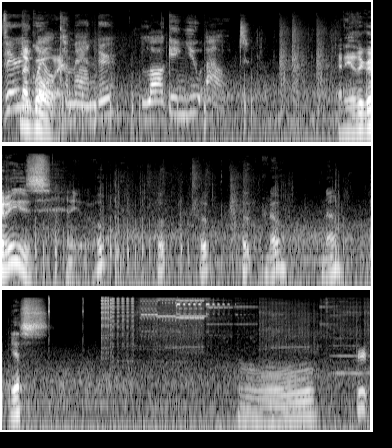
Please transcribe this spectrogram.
Very Now go well, away. Commander. Logging you out. Any other goodies? Any, oop, oop, oop, oop, no, no, yes. Oop, oop,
